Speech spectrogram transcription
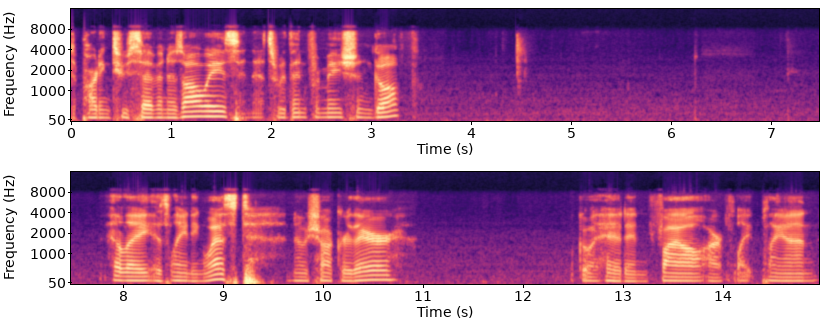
Departing 27 as always, and that's with information Gulf. LA is landing west. No shocker there. We'll go ahead and file our flight plan.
